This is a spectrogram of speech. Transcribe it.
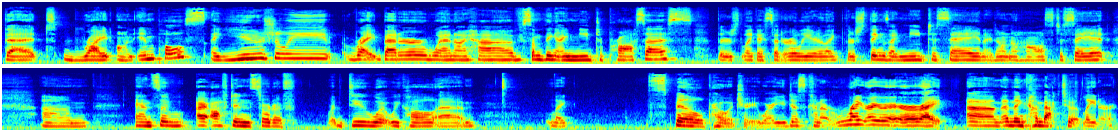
that write on impulse. I usually write better when I have something I need to process. There's, like I said earlier, like there's things I need to say and I don't know how else to say it. Um, and so I often sort of do what we call um, like spill poetry, where you just kind of write, write, write, write, write, um, and then come back to it later.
